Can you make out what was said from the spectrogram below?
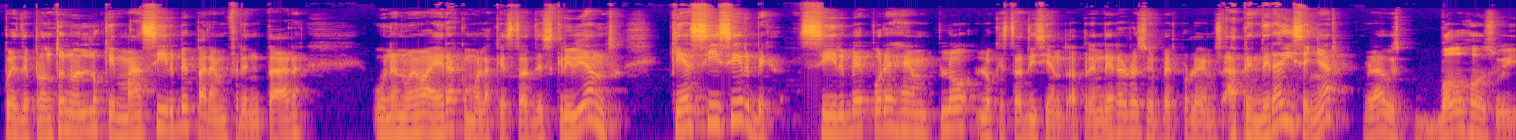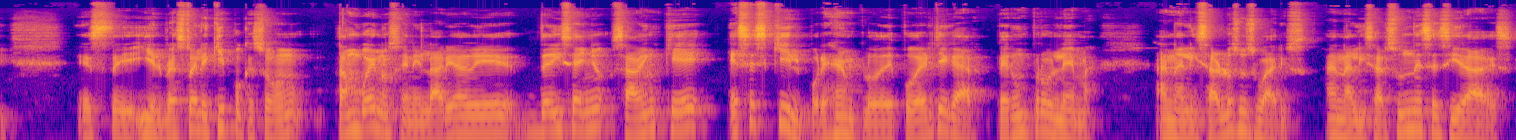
pues de pronto no es lo que más sirve para enfrentar una nueva era como la que estás describiendo. ¿Qué sí sirve? Sirve, por ejemplo, lo que estás diciendo, aprender a resolver problemas, aprender a diseñar, ¿verdad? Pues este, y el resto del equipo que son tan buenos en el área de, de diseño, saben que ese skill, por ejemplo, de poder llegar, ver un problema, analizar los usuarios, analizar sus necesidades,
